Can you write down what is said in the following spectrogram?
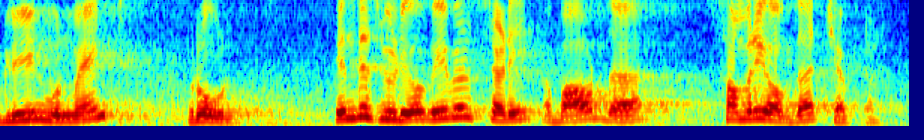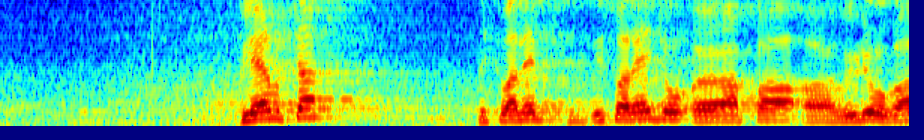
green movement role in this video we will study about the summary of the chapter clear बच्चा? इस वाले इस वाले जो आपका वीडियो होगा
